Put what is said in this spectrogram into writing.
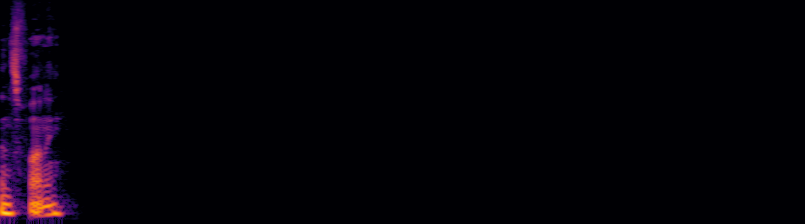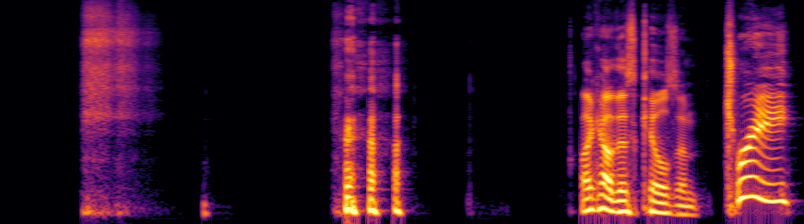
That's funny. Like how this kills him. Tree.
